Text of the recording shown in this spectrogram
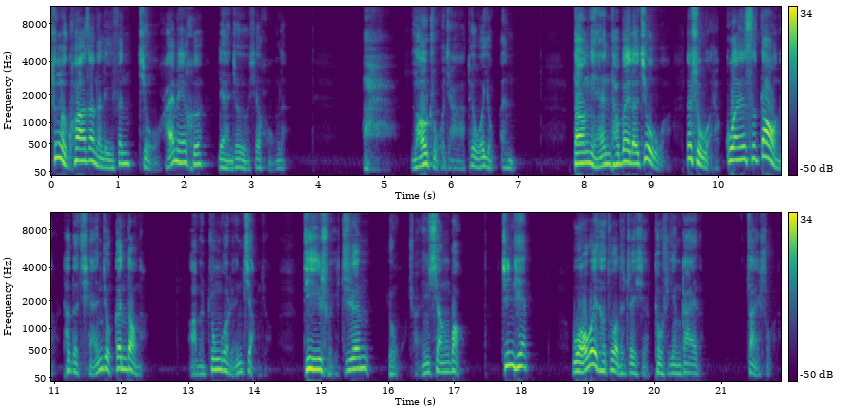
听了夸赞的李芬，酒还没喝，脸就有些红了。哎。老主家对我有恩，当年他为了救我，那是我的官司到哪，他的钱就跟到哪。俺们中国人讲究滴水之恩，涌泉相报。今天我为他做的这些都是应该的。再说了，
